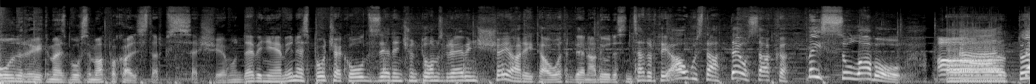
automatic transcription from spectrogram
Un rīt mēs būsim atpakaļ starp 6 un 9. Ines Puķa, Ulas Ziediņš un Toms Grēviņš šajā rītā, 2. 24. augustā, tev saka visu labu! Tā!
